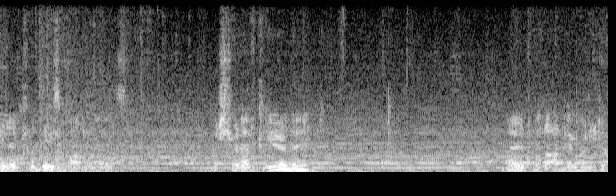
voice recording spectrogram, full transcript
Like for these corners, I should have cleared it. But it was not able to.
